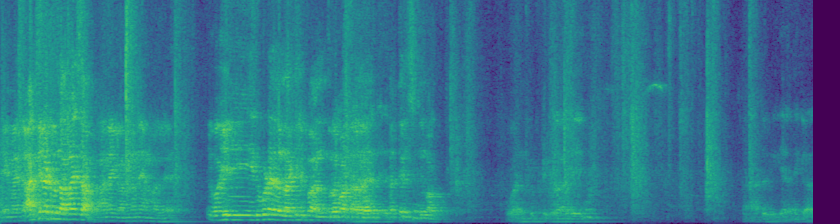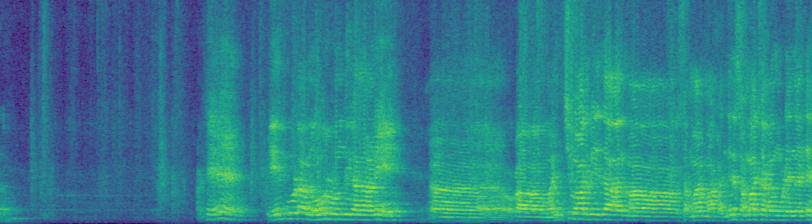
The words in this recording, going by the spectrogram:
మేమైతే అర్చినట్టుంది అబ్బాయి సార్ ఇగో ఇది ఇది కూడా ఏదో నకిలీ అందులో పట్టాలి తెలిసింది మాకు. వన్ ఫిఫ్టీ అది. అది అధికారం అంటే ఏది కూడా నోరు ఉంది కదా అని మంచి వారి మీద మా సమా మాకు అందిన సమాచారం కూడా ఏంటంటే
